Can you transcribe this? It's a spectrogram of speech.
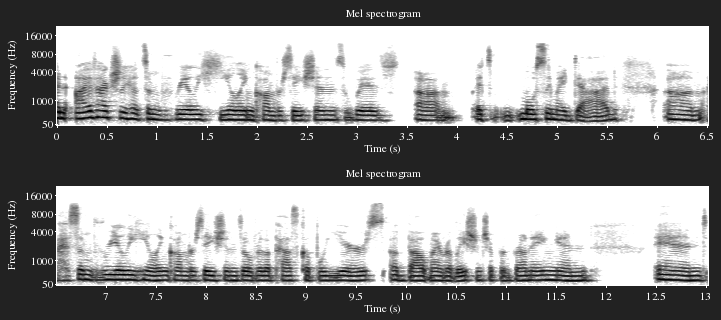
and I've actually had some really healing conversations with um, it's mostly my dad. Um, I had some really healing conversations over the past couple years about my relationship with running and and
